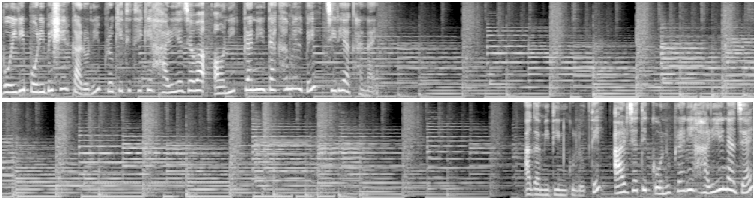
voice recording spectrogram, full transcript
বৈরী পরিবেশের কারণে প্রকৃতি থেকে হারিয়ে যাওয়া অনেক প্রাণীর দেখা মিলবে চিড়িয়াখানায়। আগামী দিনগুলোতে আর যাতে কোনো প্রাণী হারিয়ে না যায়,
